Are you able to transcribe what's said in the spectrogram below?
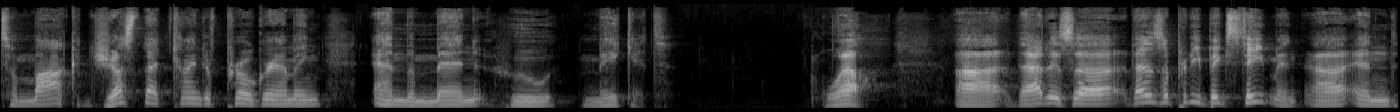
to mock just that kind of programming and the men who make it. Well, uh, that is a that is a pretty big statement, uh, and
